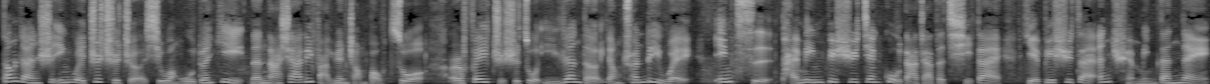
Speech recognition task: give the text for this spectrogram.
当然是因为支持者希望吴敦义能拿下立法院长宝座，而非只是做一任的阳春立委。因此，排名必须兼顾大家的期待，也必须在安全名单内。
